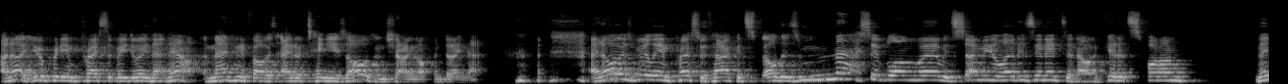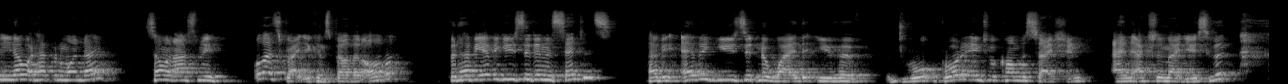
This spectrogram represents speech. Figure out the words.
I know you were pretty impressed at me doing that now. Imagine if I was eight or 10 years old and showing off and doing that. and I was really impressed with how I could spell this massive long word with so many letters in it, and I would get it spot on. then you know what happened one day? Someone asked me, Well, that's great, you can spell that, Oliver. But have you ever used it in a sentence? Have you ever used it in a way that you have draw, brought it into a conversation and actually made use of it?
